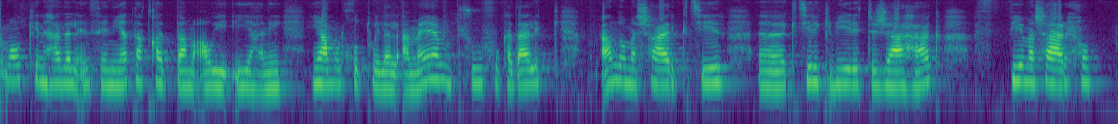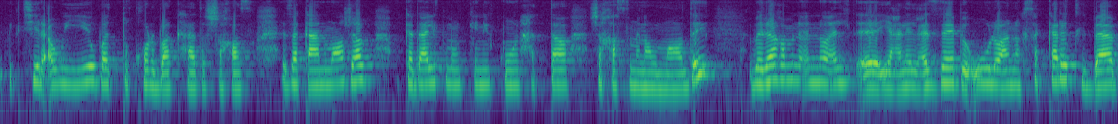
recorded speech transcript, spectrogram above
ممكن هذا الإنسان يتقدم أو يعني يعمل خطوة للأمام بشوفه كذلك عنده مشاعر كتير آه، كتير كبيرة تجاهك. في مشاعر حب كتير قوية وبده قربك هذا الشخص. إذا كان معجب وكذلك ممكن يكون حتى شخص من الماضي. بالرغم من إنه يعني العزاب بيقولوا إنه سكرت الباب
